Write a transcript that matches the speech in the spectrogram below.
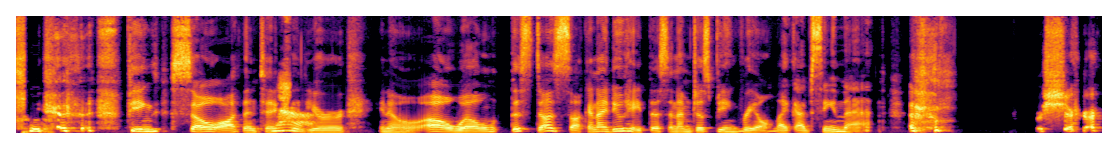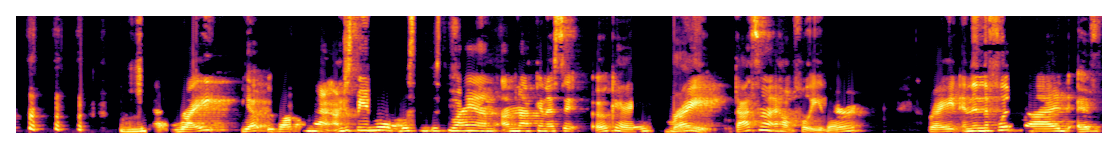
being so authentic yeah. that you're, you know, oh, well, this does suck and I do hate this and I'm just being real. Like I've seen that for sure. yeah, right? Yep, we've all that. I'm just being real. This is just who I am. I'm not going to say, okay, right. right. That's not helpful either. Right. And then the flip side, ev-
